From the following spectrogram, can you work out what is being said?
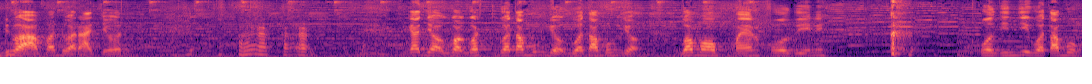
Dua apa? Dua racun Enggak Jo, gua gua gua tabung Jo, gua tabung Jo. Gua mau main full di ini. full Jinji gua tabung.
